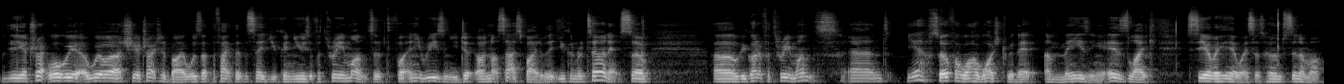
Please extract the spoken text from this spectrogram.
the attract what we, we were actually attracted by was that the fact that they said you can use it for three months. If for any reason you do, are not satisfied with it, you can return it. So uh, we got it for three months, and yeah, so far what I watched with it, amazing. It is like, see over here where it says home cinema,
